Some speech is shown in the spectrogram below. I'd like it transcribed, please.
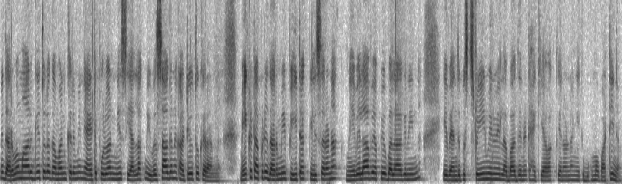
මේ ධර්ම මාර්ගය තුළ ගමන් කරමින් ඇයට පුළුවන් මේ සියල්ලක්ම ඉවසාගෙන කටයුතු කරන්න. මේකට අපිට ධර්මයේ පිහිටක් පිළිසරණක් මේ වෙලාවේ අපිව බලාගෙන ඉන්න ඒ වැඳපු ස්ත්‍රීන් වෙනුවෙන් ලබා දෙන්නට හැකියාවක් තියෙනවා නම් ඒක බොහොම වටිනවා.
